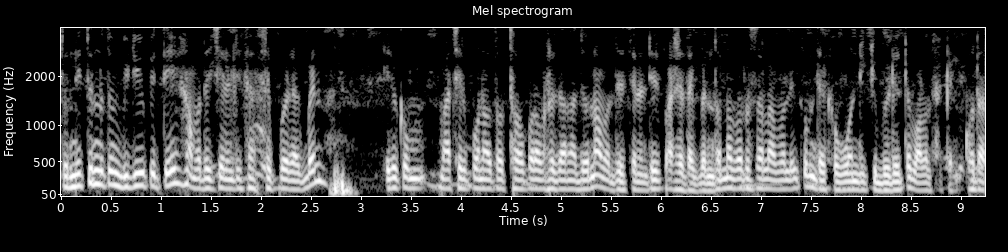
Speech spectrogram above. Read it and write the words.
তো নিত্য নতুন ভিডিও পেতে আমাদের চ্যানেলটি সাবস্ক্রাইব করে রাখবেন। এরকম মাছের পোনা, তথ্য পরামর্শ জানার জন্য আমাদের চ্যানেলটির পাশে থাকবেন। ধন্যবাদ, আসসালামু আলাইকুম। দেখো অন্য একটি ভিডিওতে ভালো থাকেন। খোদা।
